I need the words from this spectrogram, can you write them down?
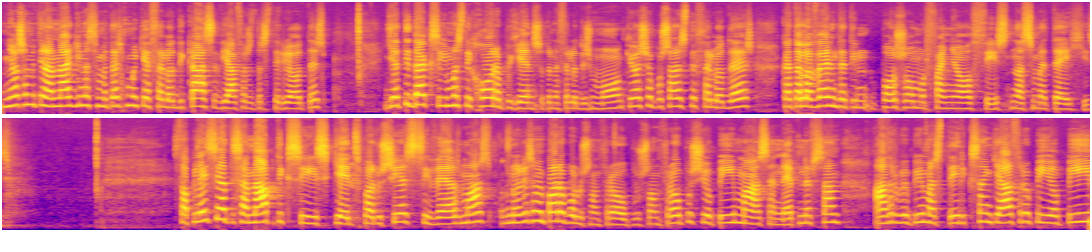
νιώσαμε την ανάγκη να συμμετέχουμε και εθελοντικά σε διάφορες δραστηριότητες. Γιατί εντάξει, είμαστε η χώρα που γέννησε τον εθελοντισμό και όσοι από εσάς είστε εθελοντές, καταλαβαίνετε την, πόσο όμορφα νιώθεις να συμμετέχεις. Στα πλαίσια της ανάπτυξης και της παρουσίας της ιδέας μας, γνωρίσαμε πάρα πολλούς ανθρώπους. Ανθρώπους οι οποίοι μας ενέπνευσαν, άνθρωποι οι οποίοι μας στήριξαν και άνθρωποι οι οποίοι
